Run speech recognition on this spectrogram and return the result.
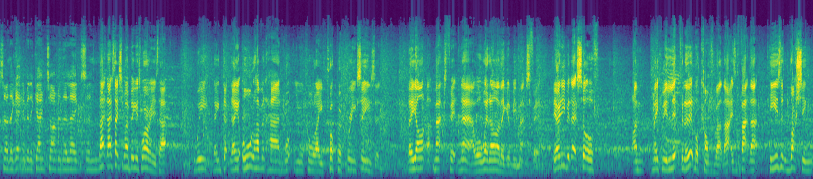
so they're getting a bit of game time in their legs. And That, that's actually my biggest worry is that we they, they all haven't had what you would call a proper pre-season. They aren't match fit now, or when are they going to be match fit? The only bit that sort of I'm making me feel a little more comfortable about that is the fact that he isn't rushing,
